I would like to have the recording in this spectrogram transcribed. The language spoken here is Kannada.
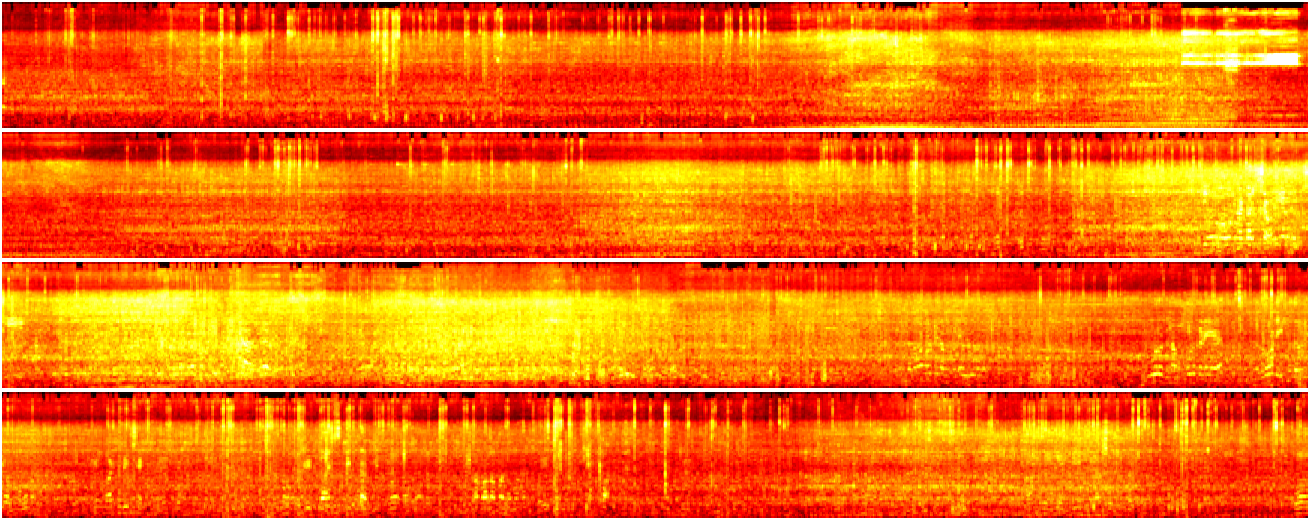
ಅವ್ನು ನಟ ಶಾವಿಗೆ ಮುಚ್ಚಿ ಊರಿಗೆ ನಮ್ಮ ಊರ ಕಡೆ ರೋಡ್ ಈಗ ಅದಾವ್ರಿ ಅವ್ನು ಏನು ಮಾಡ್ತೀರಿ ಚೆಕ್ ಇಟ್ ಬಾಯ್ ಸ್ಕಿಪ್ ಆಗ್ಬಿಟ್ಟು ಲಬ ಲಬ ಲಬ ಹಾಕಿ ಹೋಯ್ತು ಯಪ್ಪ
